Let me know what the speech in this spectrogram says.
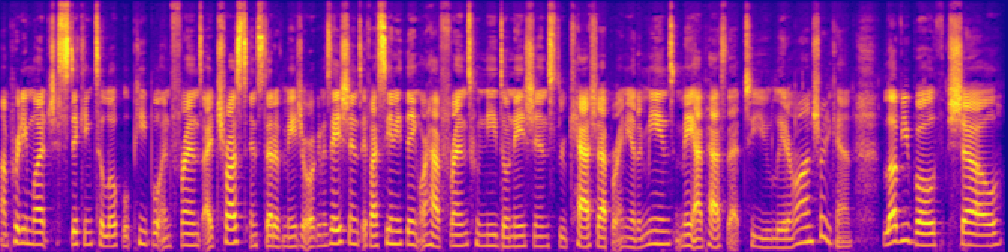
I'm pretty much sticking to local people and friends I trust instead of major organizations. If I see anything or have friends who need donations through Cash App or any other means, may I pass that to you later on? Sure you can. Love you both, Shell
